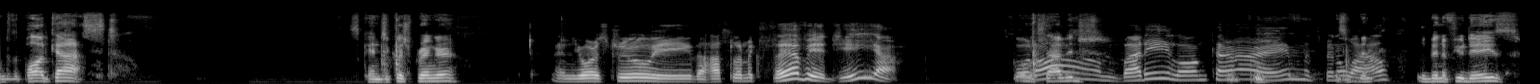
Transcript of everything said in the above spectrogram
Welcome to the podcast. It's Kenji Cushbringer. And yours truly, the Hustler McSavage. Yeah. What's going on, buddy? Long time. It's been It's a been- while. It's been a few days,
